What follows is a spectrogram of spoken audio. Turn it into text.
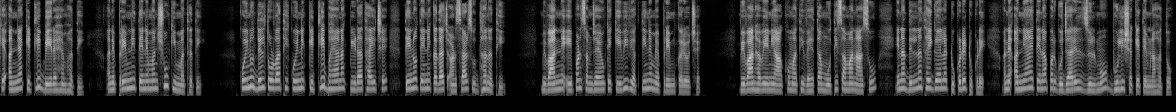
કે અન્યા કેટલી બેરહેમ હતી અને પ્રેમની તેને મન શું કિંમત હતી. કોઈનું દિલ તોડવાથી કોઈને કેટલી ભયાનક પીડા થાય છે, તેનો તેને કદાચ અણસાર સુદ્ધા નથી. વિવાનને એ પણ સમજાયું કે કેવી વ્યક્તિને મેં પ્રેમ કર્યો છે. વિવાન હવે એની આંખોમાંથી વહેતા મોતી સામાન આંસુ, એના દિલના થઈ ગયેલા ટુકડે ટુકડે અને અન્યાય તેના પર ગુજારેલ જુલ્મો ભૂલી શકે તેમ ન હતો.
